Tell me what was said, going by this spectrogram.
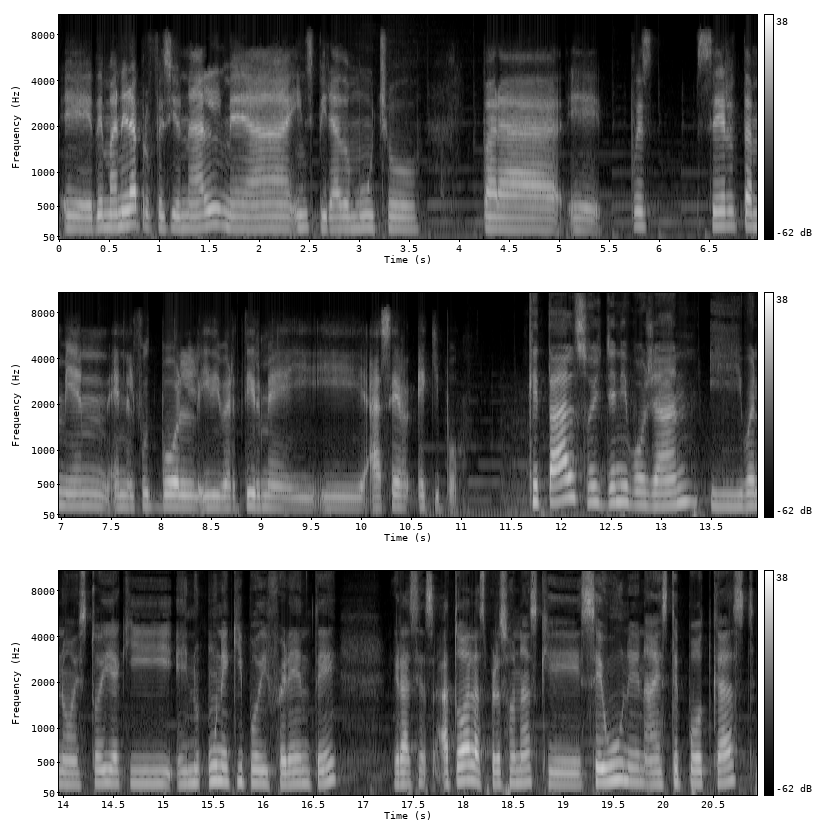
eh, de manera profesional me ha inspirado mucho para eh, pues ser también en el fútbol y divertirme y, hacer equipo. ¿Qué tal? Soy Jenny Boyan y bueno, estoy aquí en un equipo diferente gracias a todas las personas que se unen a este podcast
